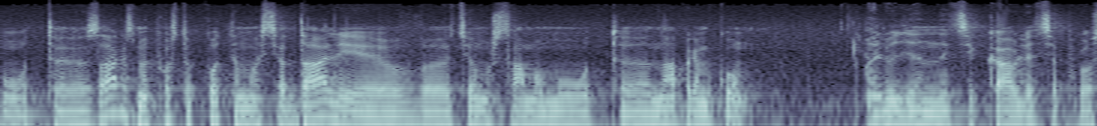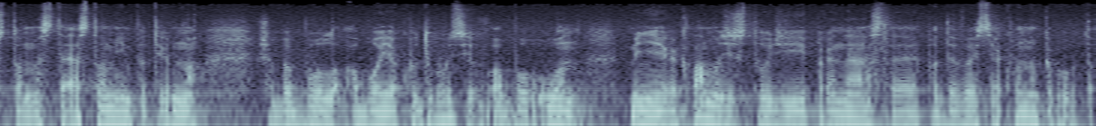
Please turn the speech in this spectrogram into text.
От, е, зараз ми просто котимося далі в цьому ж самому от, е, напрямку. Люди не цікавляться просто мистецтвом, їм потрібно, щоб було або як у друзів, або он мені рекламу зі студії принесли, подивись, як воно круто.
